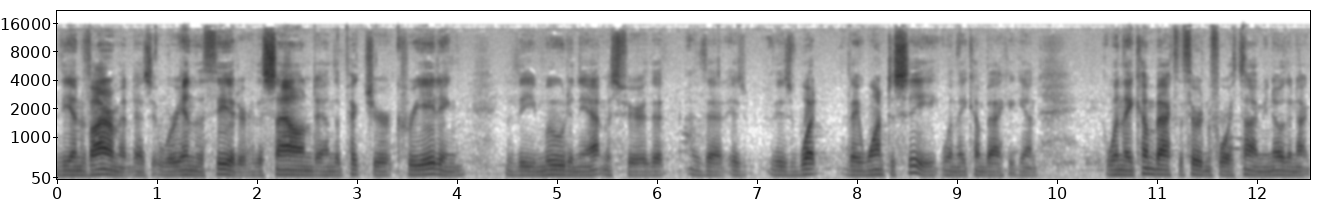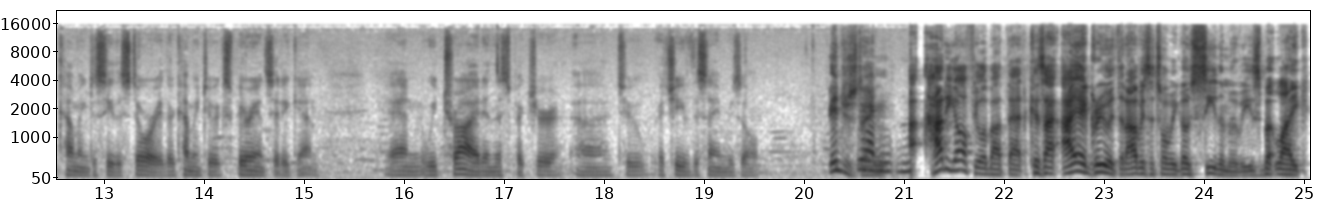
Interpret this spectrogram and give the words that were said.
the environment, as it were, in the theater, the sound and the picture creating the mood and the atmosphere that, that is, is what they want to see when they come back again. When they come back the third and fourth time, you know they're not coming to see the story, they're coming to experience it again. And we tried in this picture uh, to achieve the same result. Interesting. Yeah, How do y'all feel about that? Because I, I agree with it. Obviously, that's why we go see the movies. But like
